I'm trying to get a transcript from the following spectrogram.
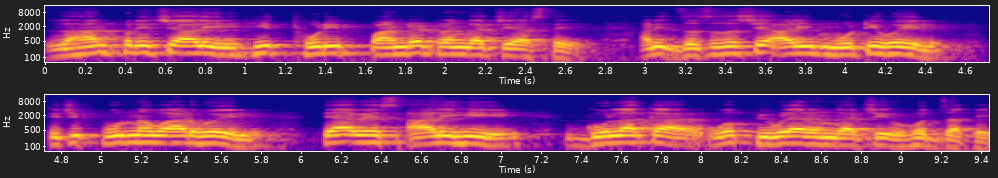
लहानपणीची आळी ही थोडी पांढरट रंगाची असते आणि जसजशी आळी मोठी होईल तिची पूर्ण वाढ होईल त्यावेळेस आळी ही गोलाकार व पिवळ्या रंगाची होत जाते.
